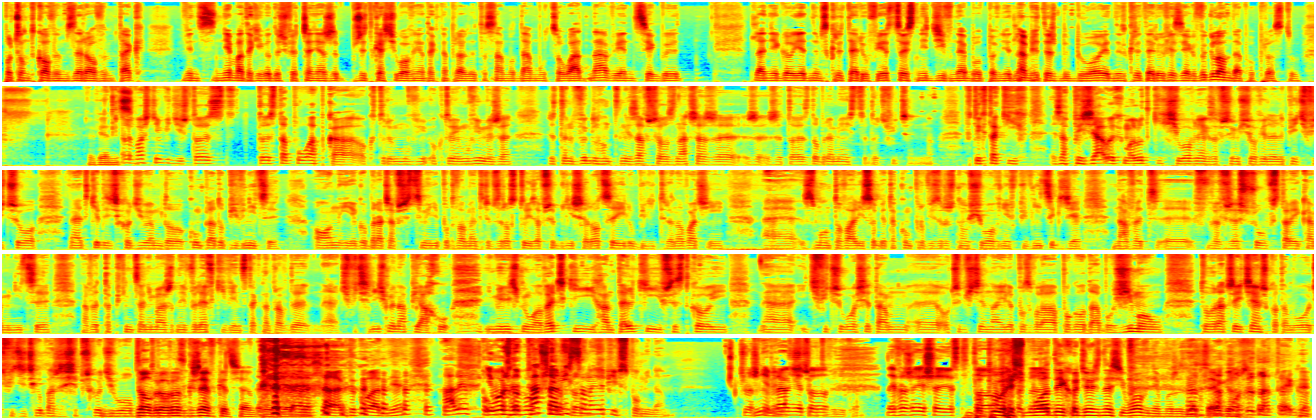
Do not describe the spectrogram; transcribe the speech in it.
początkowym, zerowym, tak? Więc nie ma takiego doświadczenia, że brzydka siłownia tak naprawdę to samo da mu co ładna, więc jakby dla niego jednym z kryteriów jest, co jest nie dziwne, bo pewnie dla mnie też by było, jednym z kryteriów jest jak wygląda po prostu. Więc Ale właśnie widzisz, to jest to jest ta pułapka, o, mówi, o której mówimy, że, że ten wygląd nie zawsze oznacza, że, że, że to jest dobre miejsce do ćwiczeń. No. W tych takich zapyziałych, malutkich siłowniach zawsze mi się o wiele lepiej ćwiczyło. Nawet kiedyś chodziłem do kumpla do piwnicy. On i jego bracia wszyscy mieli po dwa metry wzrostu i zawsze byli szerocy i lubili trenować i e, zmontowali sobie taką prowizoryczną siłownię w piwnicy, gdzie nawet e, we Wrzeszczu, w Starej Kamienicy, nawet ta piwnica nie ma żadnej wylewki, więc tak naprawdę e, ćwiczyliśmy na piachu i mieliśmy ławeczki i hantelki i wszystko i, e, i ćwiczyło się tam e, oczywiście na ile pozwalała pogoda, bo zimą to raczej ciężko tam było ćwiczyć, chyba że się przychodziło... Dobrą rozgrzewkę trzeba było tak, tak, dokładnie. Ale po, nie można było takie miejsca najlepiej wspominam. Czy nie generalnie wiem, to, to najważniejsze jest to... Bo byłeś żeby... młody i chodziłeś na siłownię, może dlatego. może dlatego.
